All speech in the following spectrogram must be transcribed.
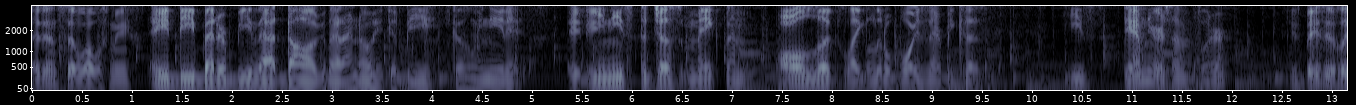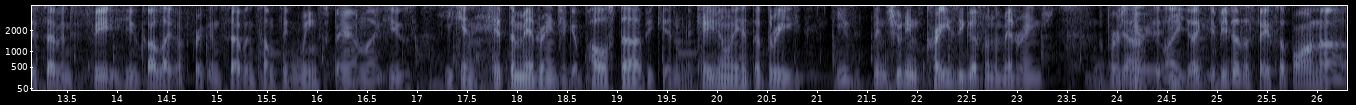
it didn't sit well with me. AD better be that dog that I know he could be because we need it. AD. He needs to just make them all look like little boys there because he's damn near a seven footer. He's basically seven feet. He's got like a freaking seven something wingspan. Like he's He can hit the mid range. He can post up. He can occasionally hit the three. He's been shooting crazy good from the mid range the first yeah, series. he- Like, like if he does a face up on uh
